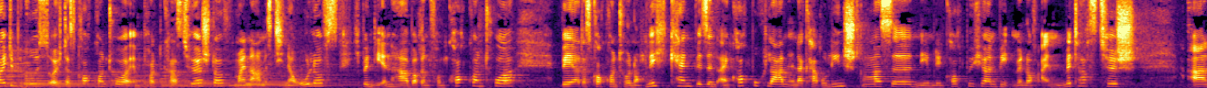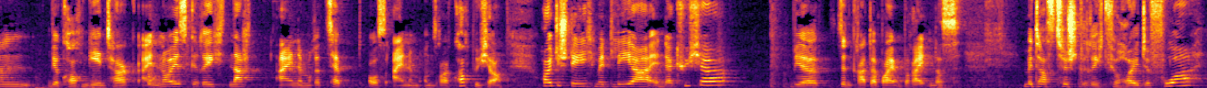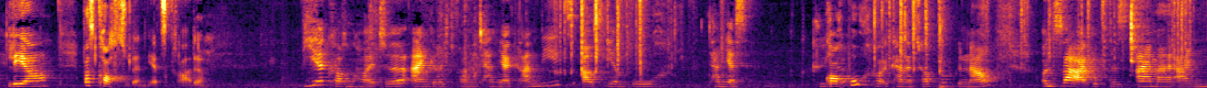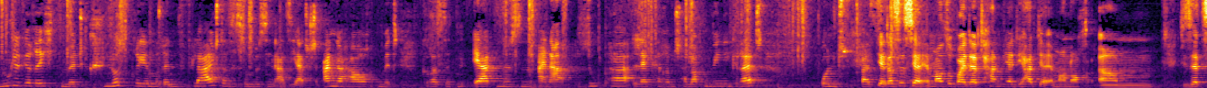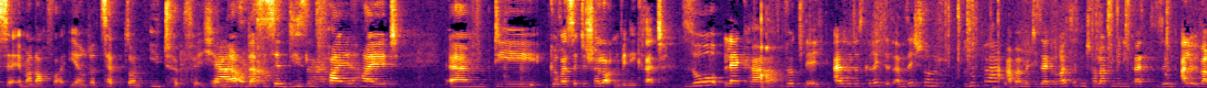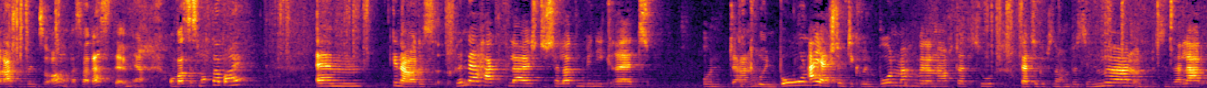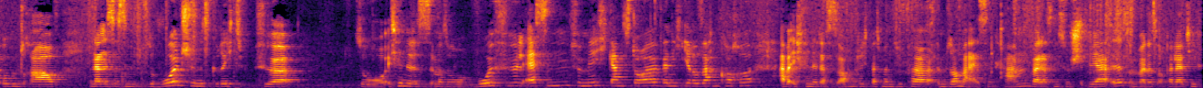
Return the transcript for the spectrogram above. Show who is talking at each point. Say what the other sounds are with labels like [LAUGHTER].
Speaker 1: Heute begrüßt euch das Kochkontor im Podcast Hörstoff. Mein Name ist Tina Olofs. Ich bin die Inhaberin vom Kochkontor. Wer das Kochkontor noch nicht kennt, wir sind ein Kochbuchladen in der Karolinstraße. Neben den Kochbüchern bieten wir noch einen Mittagstisch an. Wir kochen jeden Tag ein neues Gericht nach einem Rezept aus einem unserer Kochbücher. Heute stehe ich mit Lea in der Küche. Wir sind gerade dabei und bereiten das Mittagstischgericht für heute vor. Lea, was kochst du denn jetzt gerade?
Speaker 2: Wir kochen heute ein Gericht von Tanja Granditz aus ihrem Buch Tanjas Küche.
Speaker 1: Kochbuch?
Speaker 2: Tanjas Kochbuch, genau. Und zwar gibt es einmal ein Nudelgericht mit knusprigem Rindfleisch. Das ist so ein bisschen asiatisch angehaucht mit gerösteten Erdnüssen, einer super leckeren Schalottenvinaigrette und
Speaker 1: Basilikum. Ja, das ist ja immer so bei der Tanja, die hat ja immer noch, ähm, die setzt ja immer noch bei ihrem Rezept so ein i-Tüpfelchen. Ja, ne? Und das ist in diesem Fall halt ähm, die geröstete Schalottenvinaigrette.
Speaker 2: So lecker, wirklich. Also das Gericht ist an sich schon super, aber mit dieser gerösteten Schalottenvinaigrette sind alle überrascht und sind so, oh, was war das denn?
Speaker 1: Ja. Und was ist noch dabei?
Speaker 2: Ähm, genau, das Rinderhackfleisch, die Schalottenvinaigrette und dann.
Speaker 1: Die grünen Bohnen.
Speaker 2: Ah ja, stimmt, die grünen Bohnen machen wir dann noch dazu. Dazu gibt es noch ein bisschen Möhren und ein bisschen Salat obendrauf. Und dann ist das ein, sowohl ein schönes Gericht für so, ich finde, das ist immer so Wohlfühlessen für mich ganz doll, wenn ich ihre Sachen koche. Aber ich finde, das ist auch ein Gericht, was man super im Sommer essen kann, weil das nicht so schwer ist und weil das auch relativ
